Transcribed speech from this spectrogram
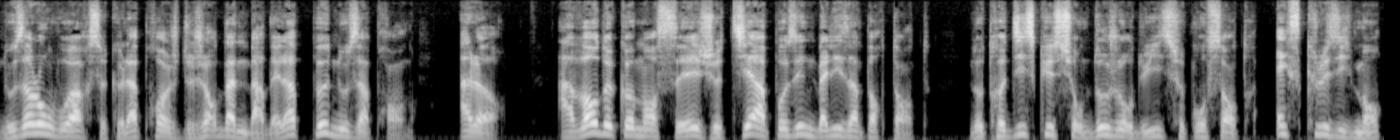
Nous allons voir ce que l'approche de Jordan Bardella peut nous apprendre. Alors, avant de commencer, je tiens à poser une balise importante. Notre discussion d'aujourd'hui se concentre exclusivement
